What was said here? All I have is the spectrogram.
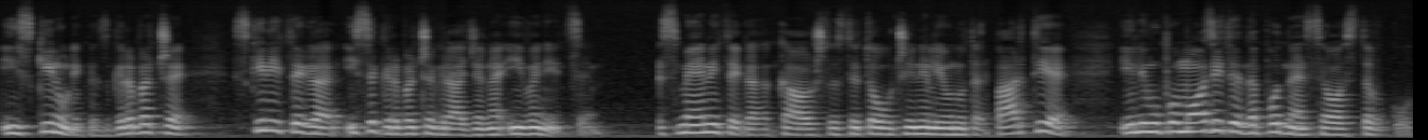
i skinuli ga s grbače, skinite ga i sa grbače građana Ivanjice. Smenite ga kao što ste to učinili unutar partije ili mu pomozite da podnese ostavku.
